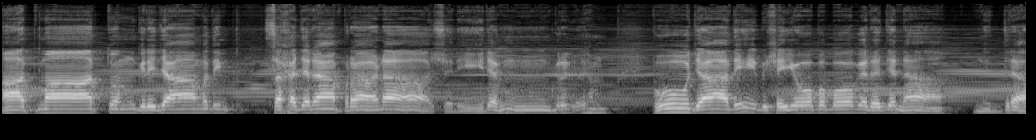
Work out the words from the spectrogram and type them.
ആത്മാത്വം ഗിരിജാമതിം സഹജരാ പ്രാണ ശരീരം ഗൃഹം. പൂജാദേ വിഷയോപഭോഗരചന നിദ്രാ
